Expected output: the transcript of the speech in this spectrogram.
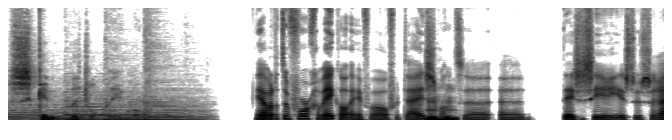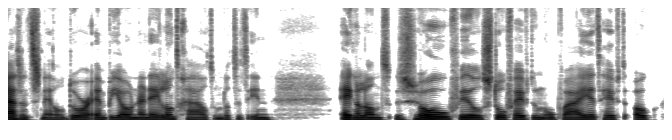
skint little people. Ja, we hadden het er vorige week al even over, Thijs. Mhm. Want eh, eh, deze serie is dus razendsnel door NPO naar Nederland gehaald. Omdat het in Engeland zoveel stof heeft doen opwaaien. Het heeft ook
